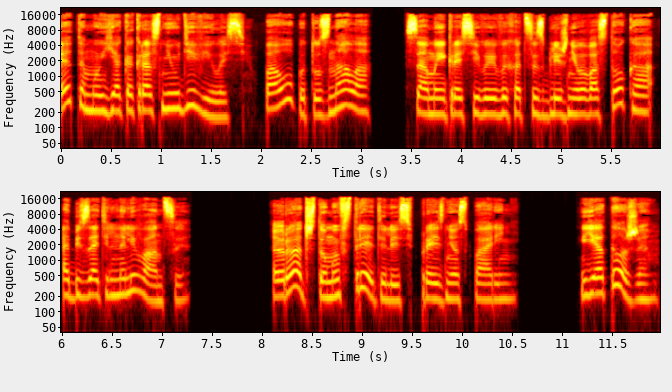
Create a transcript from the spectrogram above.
Этому я как раз не удивилась. По опыту знала, самые красивые выходцы с Ближнего Востока обязательно ливанцы. «Рад, что мы встретились», — произнес парень. «Я тоже.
